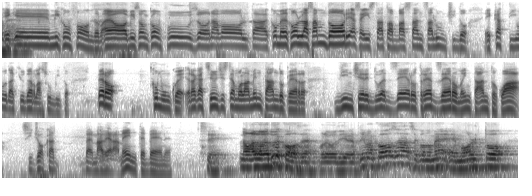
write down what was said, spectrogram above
E che mi confondo. Eh, oh, mi sono confuso una volta. Come con la Sampdoria sei stato abbastanza lucido e cattivo da chiuderla subito. Però, comunque, ragazzi, noi ci stiamo lamentando per vincere 2-0, 3-0, ma intanto qua si gioca, beh, ma veramente bene. Sì. No, allora due cose volevo dire. Prima cosa, secondo me è molto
